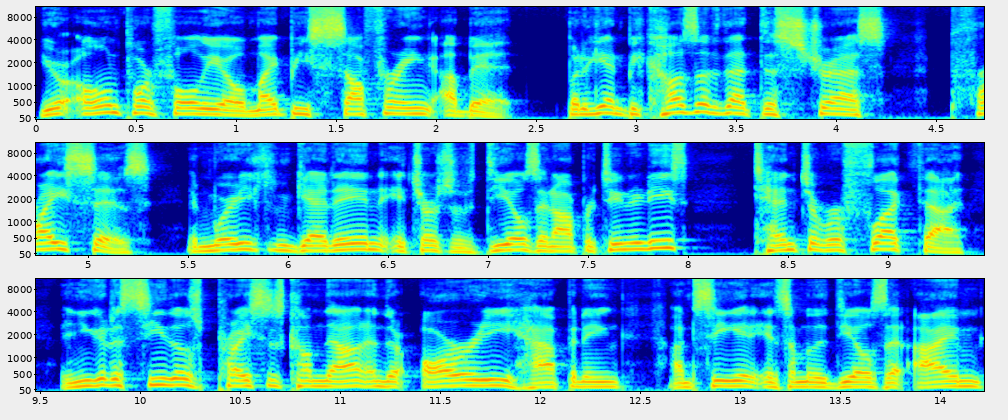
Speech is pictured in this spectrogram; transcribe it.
your own portfolio might be suffering a bit. But again, because of that distress, prices and where you can get in in terms of deals and opportunities tend to reflect that. And you're going to see those prices come down, and they're already happening. I'm seeing it in some of the deals that I'm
